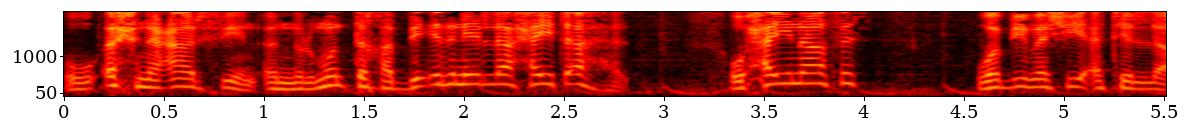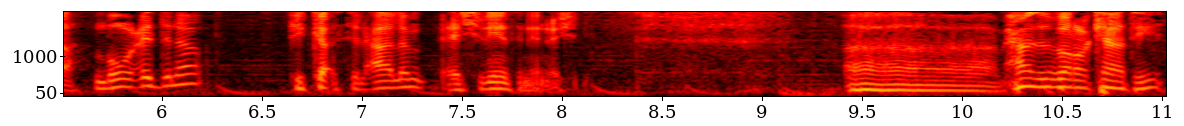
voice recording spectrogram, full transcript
وإحنا عارفين انه المنتخب بإذن الله حيتأهل وحينافس وبمشيئة الله. موعدنا في كأس العالم 2022 آه محمد البركاتي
